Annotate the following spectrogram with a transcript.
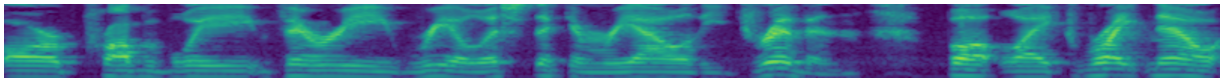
are probably very realistic and reality driven. But like right now,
